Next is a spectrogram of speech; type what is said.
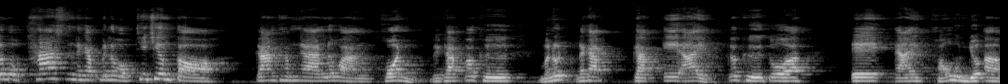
ระบบ Task นะครับเป็นระบบที่เชื่อมต่อการทำงานระหว่างคนนะครับ ก็คือมนุษย์นะครับกับ AI ก็คือตัว AI ของหุ่นยนต์อ่า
